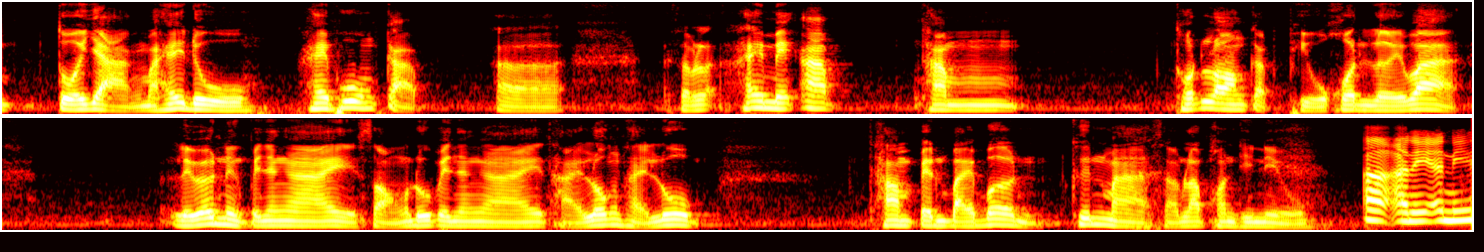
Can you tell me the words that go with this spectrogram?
ำตัวอย่างมาให้ดูให้ผู้กำกับเอ่อสำหรับให้ makeup ทำทดลองกับผิวคนเลยว่าเลเวลหนึ่งเป็นยังไงสองดูเป็นยังไง ถ่ายลงถ่ายรูปทำเป็นไบเบิลขึ้นมาสำหรับคอนติเนียอะอันนี้อันนี้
